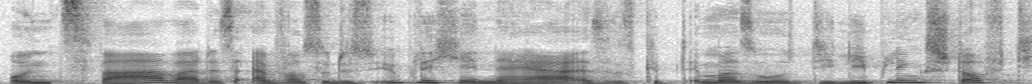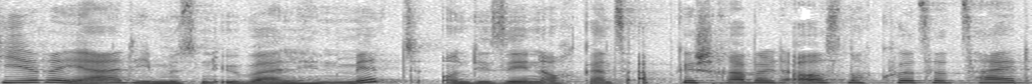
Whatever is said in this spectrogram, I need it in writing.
und zwar war das einfach so das Übliche, naja, also es gibt immer so die Lieblingsstofftiere, ja, die müssen überall hin mit und die sehen auch ganz abgeschrabbelt aus nach kurzer Zeit.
